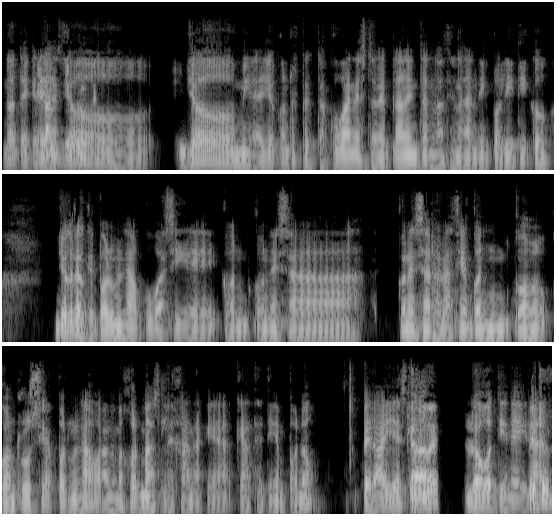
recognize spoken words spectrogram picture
No te creas, yo, yo, mira, yo con respecto a Cuba en esto, en el plano internacional y político, yo creo que por un lado Cuba sigue con, con esa con esa relación con, con, con, Rusia, por un lado, a lo mejor más lejana que, que hace tiempo, ¿no? Pero ahí está. Luego tiene Irán, hecho,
